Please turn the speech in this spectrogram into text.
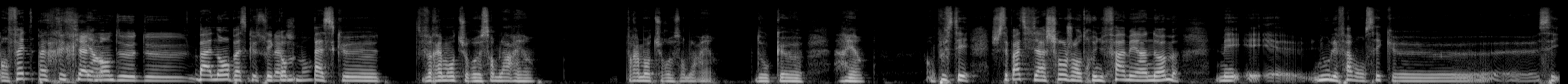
En fait, pas rien. spécialement de, de... Bah non, parce que c'est comme parce que vraiment tu ressembles à rien. Vraiment tu ressembles à rien. Donc euh, rien. En plus, t'es, je sais pas si ça change entre une femme et un homme, mais nous les femmes, on sait que euh, c'est,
